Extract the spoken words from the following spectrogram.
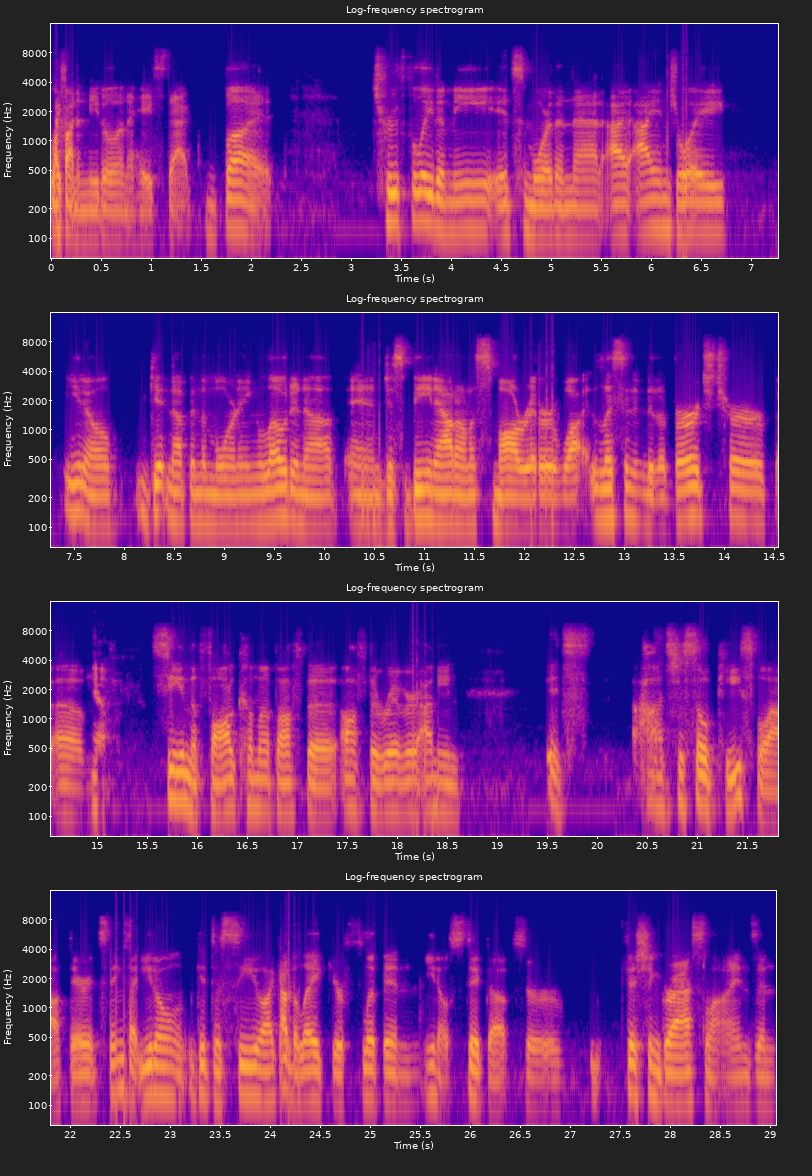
like find a needle in a haystack. But truthfully, to me, it's more than that. I, I enjoy, you know, getting up in the morning, loading up, and just being out on a small river, listening to the birds chirp, um, yeah. seeing the fog come up off the off the river. I mean, it's oh, it's just so peaceful out there. It's things that you don't get to see. Like out of the lake, you're flipping, you know, stick ups or fishing grass lines and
